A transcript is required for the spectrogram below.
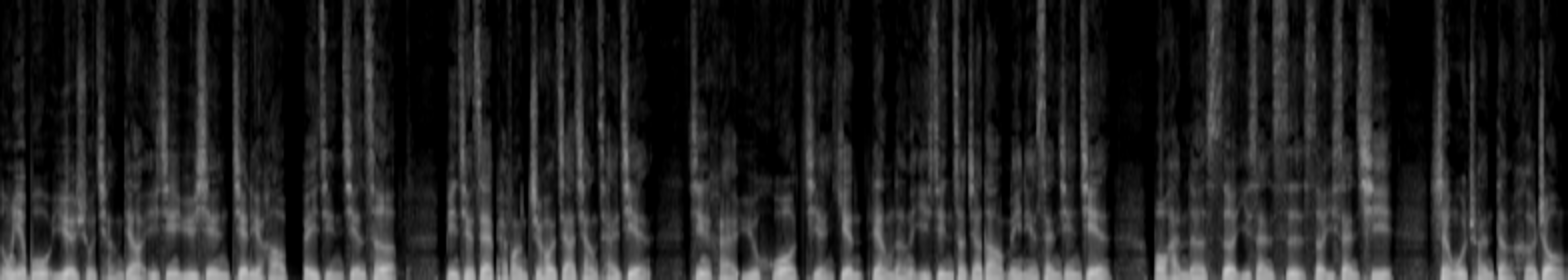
农业部渔业署强调，已经预先建立好背景监测。并且在排放之后加强裁剪，近海渔获检验量能已经增加到每年三千件，包含了色一三四、色一三七，生物川等河种。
